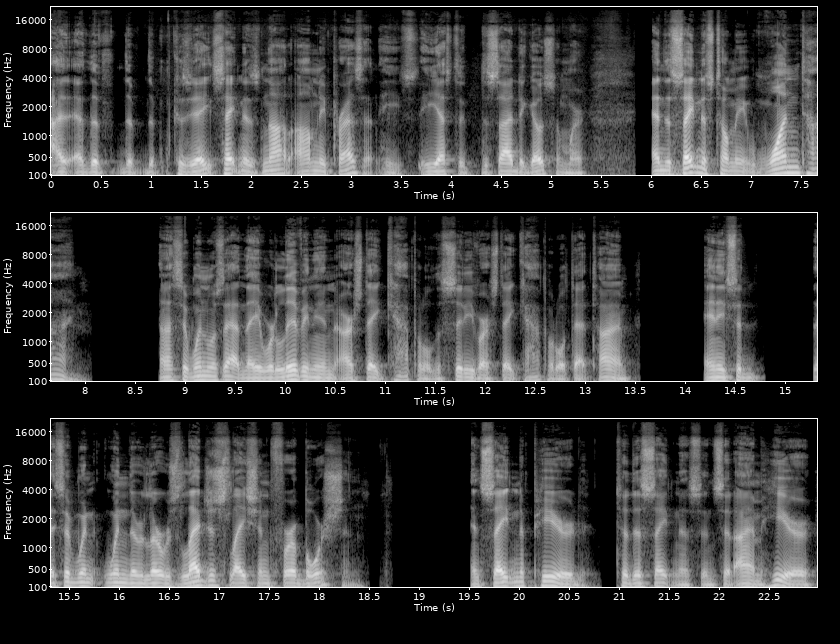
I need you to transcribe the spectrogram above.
I uh, the the because Satan is not omnipresent. He's he has to decide to go somewhere, and the Satanist told me one time. And I said, when was that? And they were living in our state capital, the city of our state capital at that time. And he said, they said, when, when there, there was legislation for abortion, and Satan appeared to this Satanist and said, I am here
